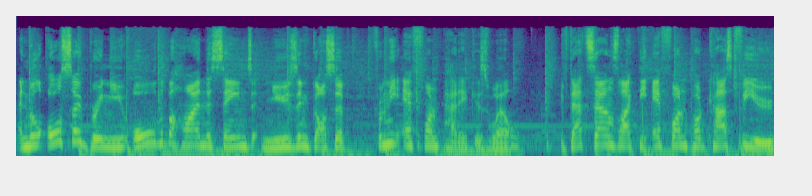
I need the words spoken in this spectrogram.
And we'll also bring you all the behind the scenes news and gossip from the F1 paddock as well. If that sounds like the F1 podcast for you,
